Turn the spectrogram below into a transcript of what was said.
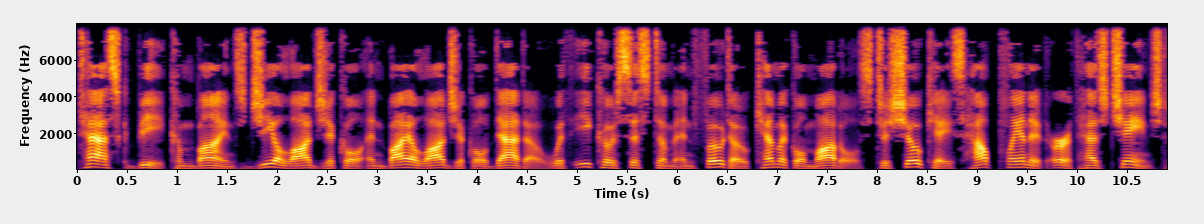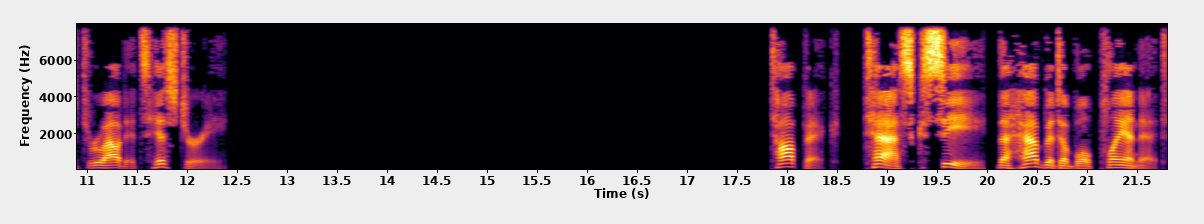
Task B combines geological and biological data with ecosystem and photochemical models to showcase how planet Earth has changed throughout its history. Topic: Task C: The habitable planet.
